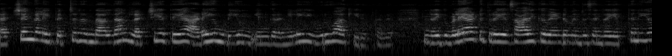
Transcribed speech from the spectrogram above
லட்சங்களை பெற்றிருந்தால்தான் லட்சியத்தையே அடைய முடியும் என்கிற நிலையை உருவாக்கி இருக்கிறது. இன்றைக்கு விளையாட்டுத்துறையில் சாதிக்க வேண்டும் என்று சென்ற எத்தனையோ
